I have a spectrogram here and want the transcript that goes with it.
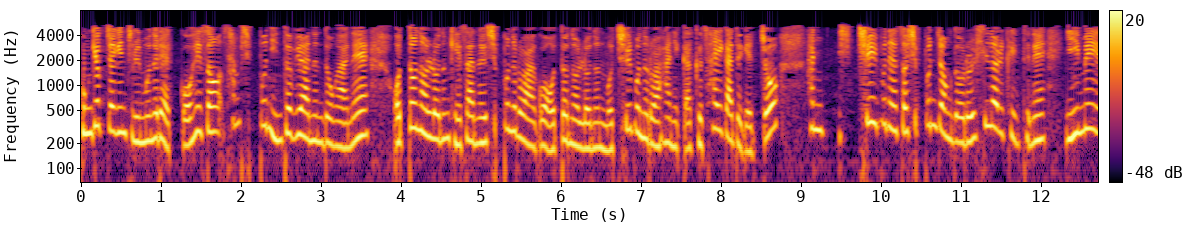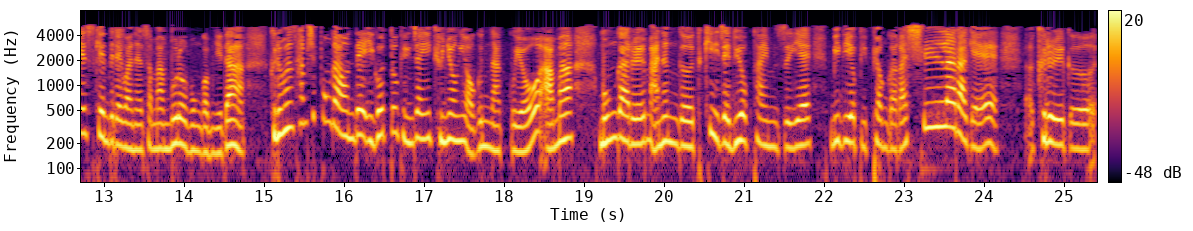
공격적인 질문을 했고 해서 30분 인터뷰하는 동안에 어떤 언론은 계산을 10분으로 하고 어떤 언론은 뭐 7분으로 하니까 그 차이가 되겠죠. 한 7분에서 10분 정도를 힐러리 클린턴의 이메일 스캔들에 관해서만 물어본 겁니다. 그러면 30분 가운데 이것도 굉장히 균형이 어긋났고요. 아마 뭔가를 많은 많은 그 특히 이제 뉴욕 타임즈의 미디어 비평가가 신랄하게 글을 그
